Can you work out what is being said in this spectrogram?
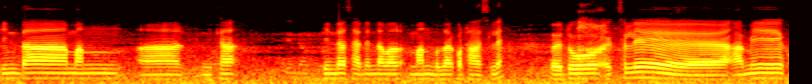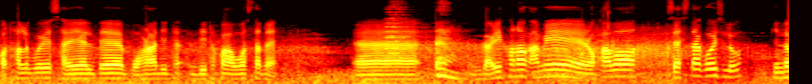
তিনিটামান নিশা তিনিটা চাৰে তিনিটা মান বজাৰ কথা আছিলে। এইটো একচুৱেলি আমি কঁঠালগুৰি চাৰিআলিতে পহৰা দি থকা অৱস্থাতে গাড়ীখনক আমি ৰখাব চেষ্টা কৰিছিলোঁ কিন্তু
